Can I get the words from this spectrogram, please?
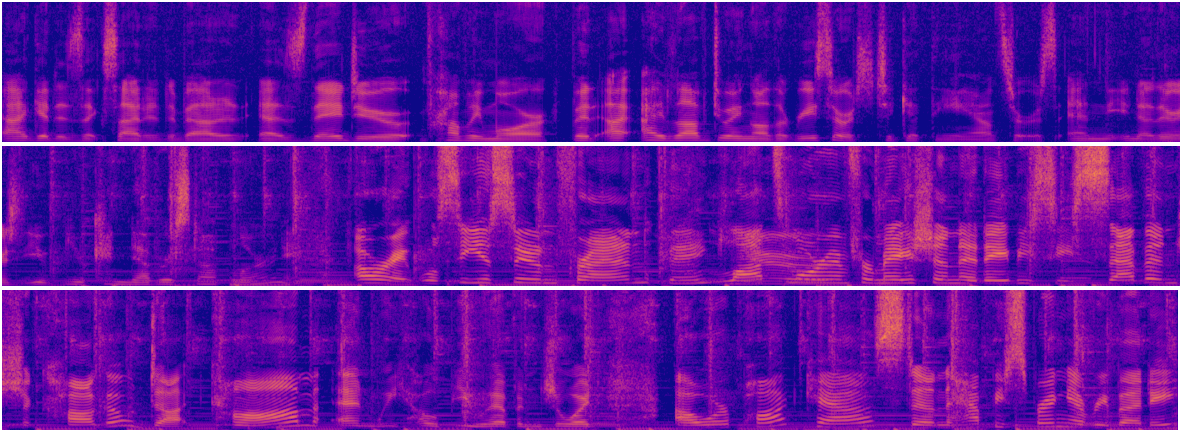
I get as excited about it as they do, probably more. But I, I love doing all the research to get the answers. And you know, there's you, you can never stop learning. All right, we'll see you soon, friend. Thank Lots you. more information at abc7chicago.com. And we hope you have enjoyed our podcast. And happy spring, everybody.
